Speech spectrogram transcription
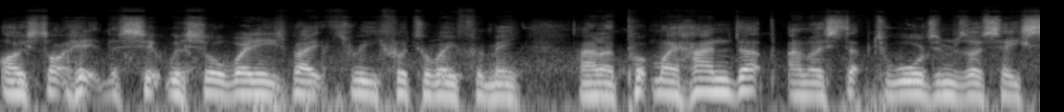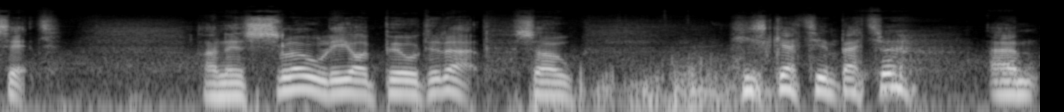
I start hitting the sit whistle when he's about three foot away from me. And I put my hand up and I step towards him as I say sit. And then slowly I build it up. So he's getting better. Um,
